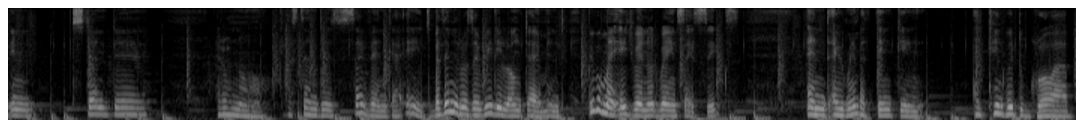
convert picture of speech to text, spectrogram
in standard I don't know, stand is seven, eight. But then it was a really long time, and people my age were not wearing size six. And I remember thinking, I can't wait to grow up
